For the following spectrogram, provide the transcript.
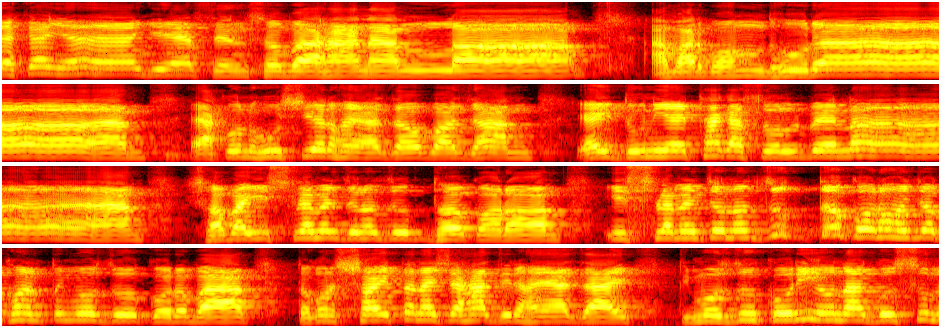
দেখাইয়া গিয়াছেন সোবাহান আল্লাহ আমার বন্ধুরা এখন হুঁশিয়ার হয়ে যাও বা যান এই দুনিয়ায় থাকা চলবে না। সবাই ইসলামের জন্য যুদ্ধ করো। ইসলামের জন্য যুদ্ধ করো, যখন তুমি অজু করবা, তখন শয়তান এসে হাজির হয়ে যায়। তুমি অজু করিও না, গোসল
